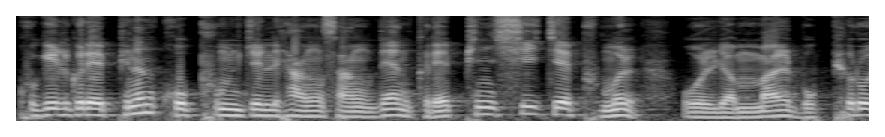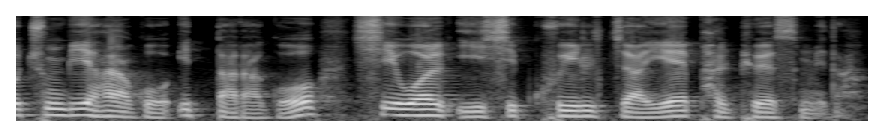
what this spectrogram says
국일 그래핀은 고품질 향상된 그래핀 C 제품을 올 연말 목표로 준비하고 있다라고 10월 29일자에 발표했습니다.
